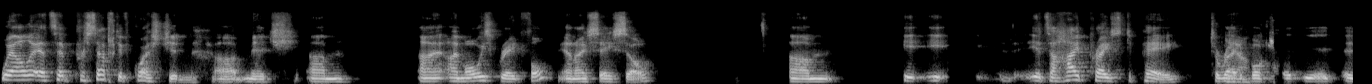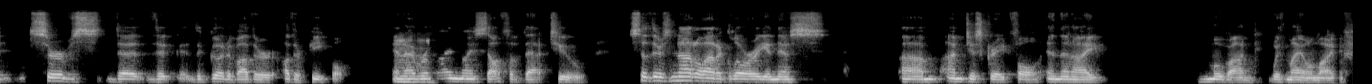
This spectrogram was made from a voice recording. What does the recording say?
Well, it's a perceptive question, uh, Mitch. Um, I, am always grateful, and I say so. Um, it, it, it's a high price to pay to write yeah. a book. It, it, serves the, the the good of other other people, and mm-hmm. I remind myself of that too. So there's not a lot of glory in this um, I'm just grateful. And then I move on with my own life.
